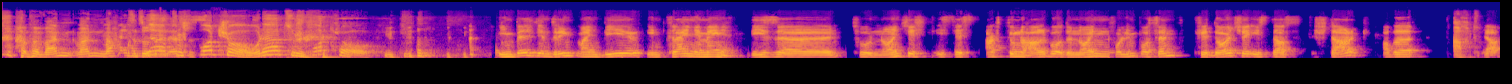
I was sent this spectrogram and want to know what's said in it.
aber wann, wann macht man so klar, sein erstes... Zur Sportshow, oder? Zur Sportshow. In Belgien trinkt man Bier in kleine Mengen. Diese zu 90 ist es 8,5 oder 9 Prozent. Für Deutsche ist das stark, aber Acht. Ja,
